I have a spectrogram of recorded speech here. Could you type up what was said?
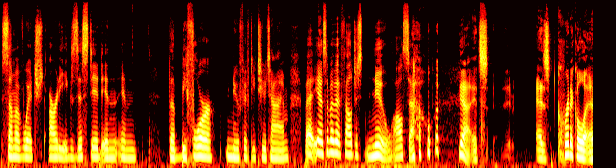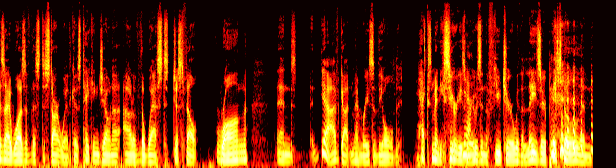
some of which already existed in in the before new 52 time. But yeah some of it felt just new also. Yeah, it's as critical as I was of this to start with because taking Jonah out of the West just felt wrong. And yeah, I've got memories of the old Hex miniseries Yeah. where he was in the future with a laser pistol. and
